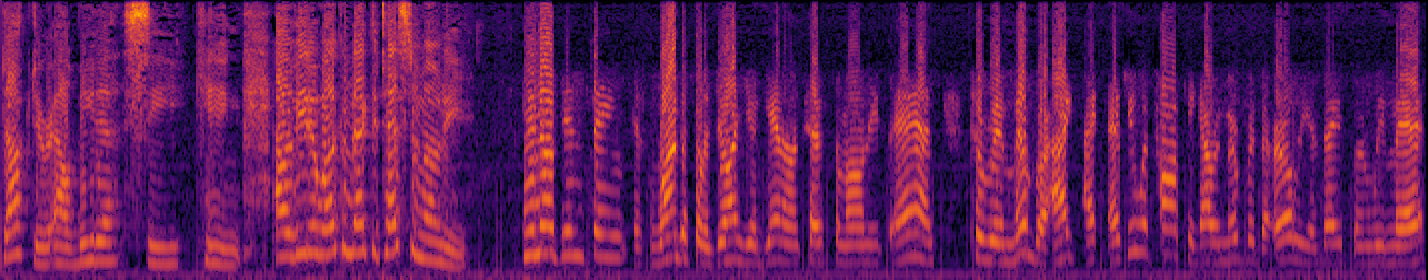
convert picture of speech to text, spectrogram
Dr. Alveda C. King. Alveda, welcome back to Testimony. You know, Jensine, it's wonderful to join you again on Testimonies and to remember. I, I, as you were talking, I remember the earlier days when we met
